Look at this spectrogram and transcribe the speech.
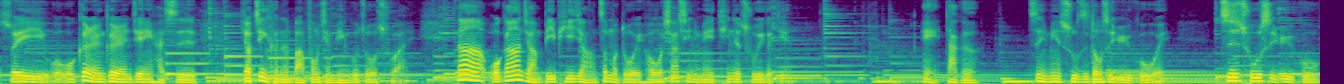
所以我我个人个人建议还是要尽可能把风险评估做出来。那我刚刚讲 BP 讲了这么多以后，我相信你们也听得出一个点。哎，大哥，这里面数字都是预估哎，支出是预估。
